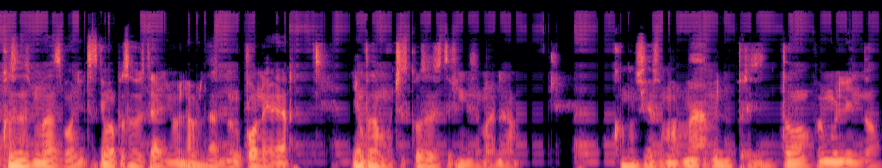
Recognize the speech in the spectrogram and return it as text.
cosas más bonitas que me ha pasado este año, la verdad, no lo puedo negar. Y han pasado muchas cosas este fin de semana. Conocí a su mamá, me lo presentó, fue muy lindo.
